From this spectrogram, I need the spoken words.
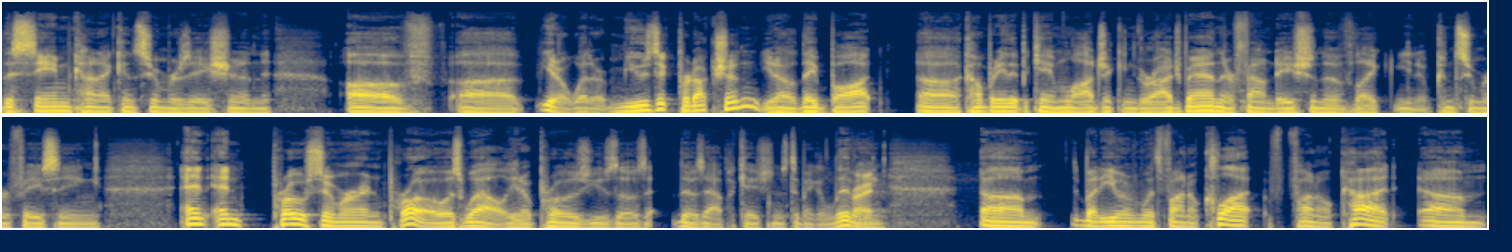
the same kind of consumerization of uh, you know whether music production you know they bought uh, company that became Logic and GarageBand, their foundation of like you know consumer facing, and and prosumer and pro as well. You know, pros use those those applications to make a living. Right. Um, but even with Final Cut, Final Cut, um,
